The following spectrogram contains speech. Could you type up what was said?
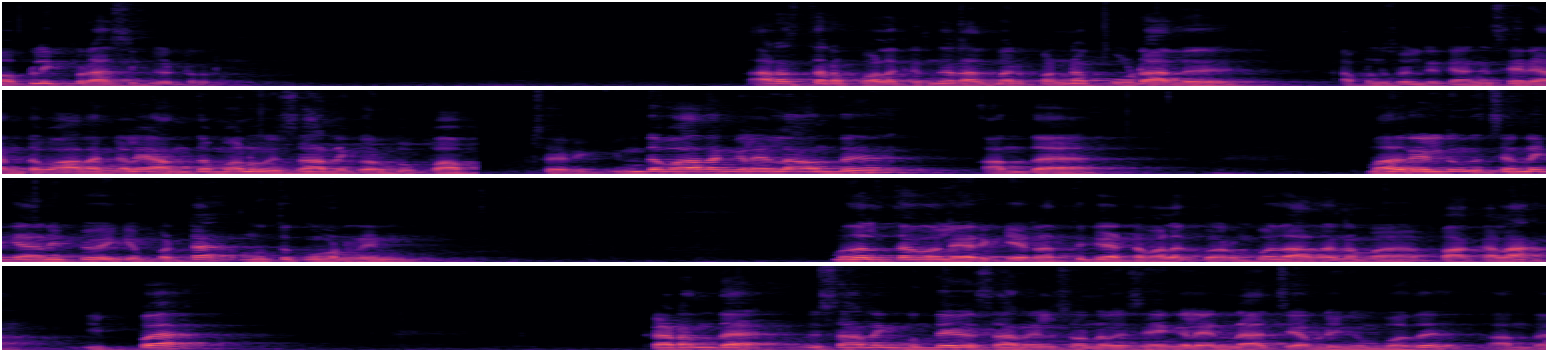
பப்ளிக் ப்ராசிக்யூட்டர் அரசு தரப்பு வழக்கறிஞர் அது மாதிரி பண்ணக்கூடாது. அப்படின்னு சொல்லியிருக்காங்க. சரி அந்த வாதங்களை அந்த மனு விசாரணைக்கு ரொம்ப பார்ப்போம் சரி இந்த வாதங்கள் எல்லாம் வந்து அந்த மதுரையிலிருந்து சென்னைக்கு அனுப்பி வைக்கப்பட்ட முத்துக்குமரனின் முதல் தகவல் அறிக்கை ரத்து கேட்ட வழக்கு வரும்போது அதை நம்ம பார்க்கலாம். இப்போ கடந்த விசாரணைக்கு முந்தைய விசாரணையில் சொன்ன விஷயங்கள் என்னாச்சு அப்படிங்கும்போது அந்த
